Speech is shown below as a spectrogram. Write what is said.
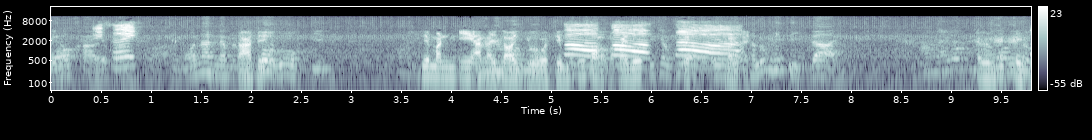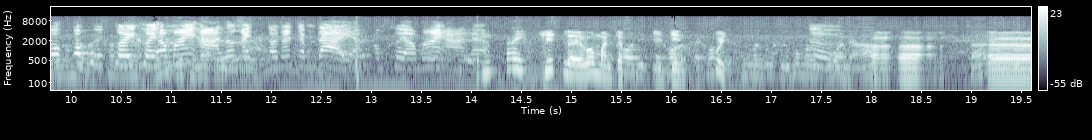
สีขาวๆหรือเคเปล่ายไอ้หมอนั่นนะมันร้านที่พวกลูกกินที่มันมีอะไรลอยอยู่สิมก็ผู้ฟังก็ไม่รู้ ที่เขาก็เกิดมันทะลุมิติได้ เออไม่ติด ก็ก็ครูเคยเคยเอามาให้อ่านแล้วไงตอนนั้นจำได้อะผม เคยเอามาให้อ่านผแล้ว มไม่คิดเลยว่ามันจะข้อดีมีจริงไอ้ข้ออุ้ยพวกมันก็คือพวกมันกลัวนะเออเออ เอ่อ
